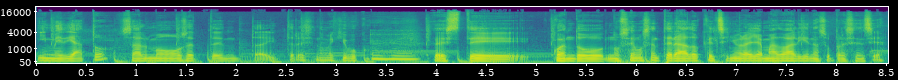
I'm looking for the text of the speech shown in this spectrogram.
inmediato, Salmo 73, si no me equivoco. Este cuando nos hemos enterado que el Señor ha llamado a alguien a su presencia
